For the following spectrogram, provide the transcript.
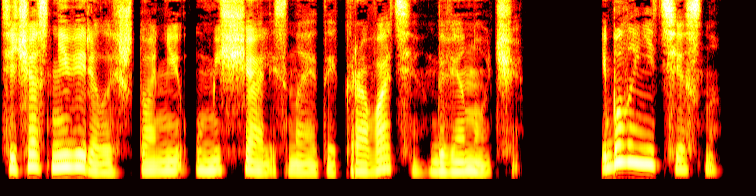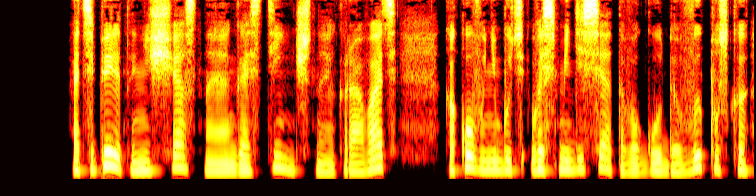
Сейчас не верилось, что они умещались на этой кровати две ночи. И было не тесно. А теперь эта несчастная гостиничная кровать какого-нибудь 80-го года выпуска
